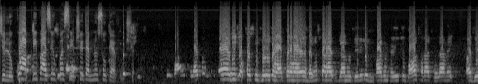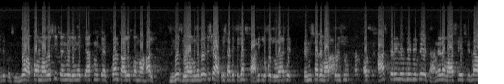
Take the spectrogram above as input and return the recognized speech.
જે લોકો આપની પાસે ઉપસ્થિત છે તેમનું શું કહેવું છે? ચોક્કસ જે રીતે વાત કરવામાં આવે બનાસકાંઠા જિલ્લાનું જે રીતે વિભાજન થયું છે વાવથરા જિલ્લાને જે રીતે જિલ્લો આપવામાં આવે છે તેને લઈને ક્યાંક ને ક્યાંક ત્રણ તાલુકામાં હાલ વિરોધ જોવા મળી રહ્યો છે. આપણી સાથે કેટલાક સ્થાનિક લોકો જોડાયા છે તેમની સાથે વાત કરીશું. ખાસ કરીને જે રીતે ધાનેરા વાસીઓ છેલ્લા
